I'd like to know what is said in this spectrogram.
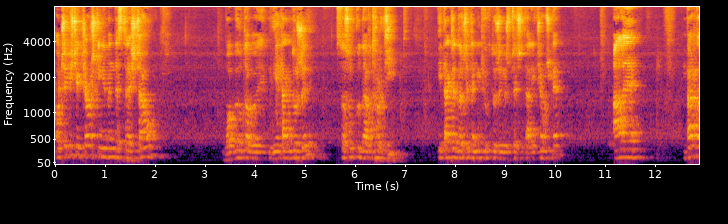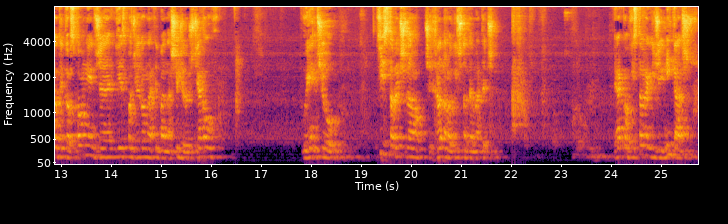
Oczywiście książki nie będę streszczał, bo był to nie tak duży w stosunku do autorki i także do czytelników, którzy już przeczytali książkę, ale warto tylko wspomnieć, że jest podzielona chyba na sześć rozdziałów w ujęciu historyczno- czy chronologiczno-tematycznym. Jako historyk i dziennikarz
